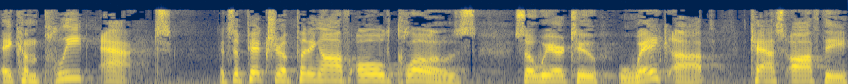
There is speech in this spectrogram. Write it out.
a complete act. It's a picture of putting off old clothes. So we are to wake up, cast off the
